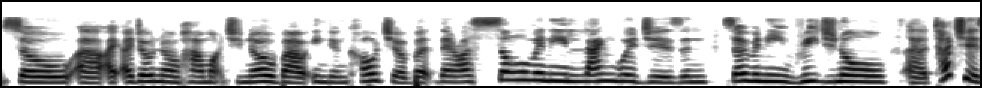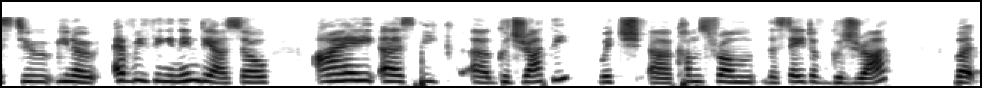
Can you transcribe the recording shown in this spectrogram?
So uh, I, I, don't know how much you know about Indian culture, but there are so many languages and so many regional uh, touches to you know everything in India. So I uh, speak uh, Gujarati, which uh, comes from the state of Gujarat. But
